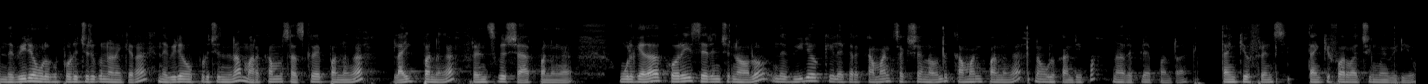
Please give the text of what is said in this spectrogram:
இந்த வீடியோ உங்களுக்கு பிடிச்சிருக்குன்னு நினைக்கிறேன். இந்த வீடியோ உங்களுக்கு மறக்காமல் சப்ஸ்கிரைப் பண்ணுங்கள் லைக் பண்ணுங்கள் ஃப்ரெண்ட்ஸுக்கு ஷேர் பண்ணுங்கள் உங்களுக்கு ஏதாவது கொரிஸ் இருந்துச்சுனாலும் இந்த வீடியோ கீழே இருக்கிற கமெண்ட் செக்ஷனில் வந்து கமெண்ட் பண்ணுங்கள் நான் உங்களுக்கு கண்டிப்பாக நான் ரிப்ளை பண்ணுறேன் thank you friends thank you for வாட்சிங் மை வீடியோ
